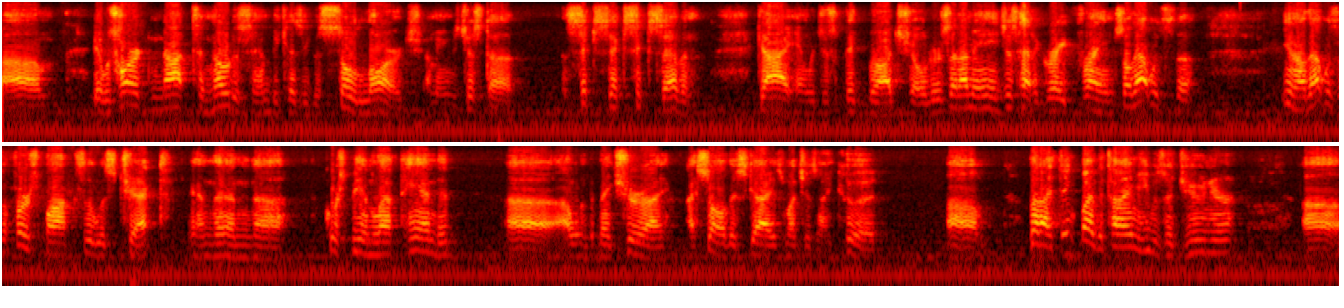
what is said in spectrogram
Um, it was hard not to notice him because he was so large. I mean, he was just a, a six six six seven guy and with just big broad shoulders. And I mean, he just had a great frame. So that was the, you know, that was the first box that was checked. And then, uh, of course, being left-handed, uh, I wanted to make sure I, I saw this guy as much as I could. Um, but I think by the time he was a junior uh,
